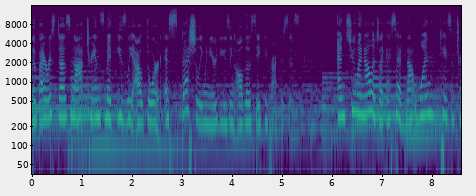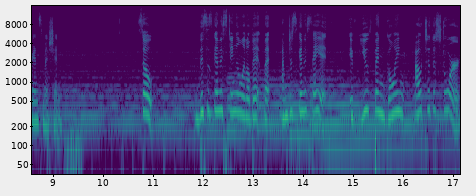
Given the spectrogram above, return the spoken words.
The virus does not transmit easily outdoor, especially when you're using all those safety practices. And to my knowledge, like I said, not one case of transmission. So, this is going to sting a little bit, but I'm just going to say it. If you've been going out to the store,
